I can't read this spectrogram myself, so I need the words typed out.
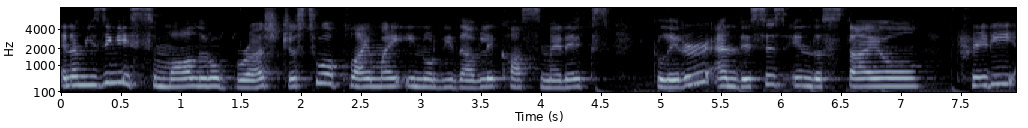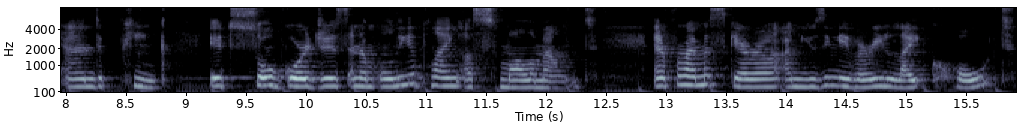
And I'm using a small little brush just to apply my Inolvidable Cosmetics glitter. And this is in the style Pretty and Pink. It's so gorgeous and I'm only applying a small amount. And for my mascara, I'm using a very light coat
